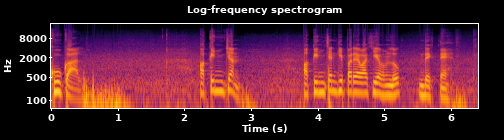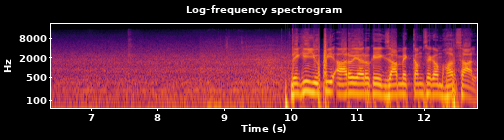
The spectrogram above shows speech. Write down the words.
कुकाल। अकिंचन अकिंचन की पर्यावाची अब हम लोग देखते हैं। देखिए, यूपी आर ओ के एग्ज़ाम में कम से कम हर साल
